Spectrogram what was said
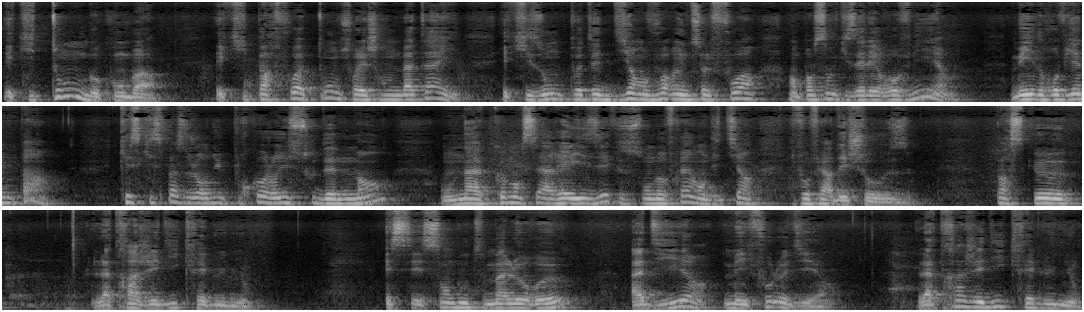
et qui tombent au combat et qui parfois tombent sur les champs de bataille et qu'ils ont peut-être dit en voir une seule fois en pensant qu'ils allaient revenir, mais ils ne reviennent pas. Qu'est-ce qui se passe aujourd'hui? Pourquoi aujourd'hui soudainement on a commencé à réaliser que ce sont nos frères On dit tiens, il faut faire des choses? Parce que la tragédie crée l'union. Et c'est sans doute malheureux à dire, mais il faut le dire. La tragédie crée l'union.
